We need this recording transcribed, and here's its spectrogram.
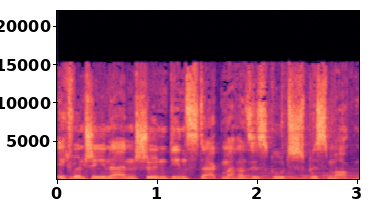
Ich wünsche Ihnen einen schönen Dienstag, machen Sie es gut, bis morgen.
